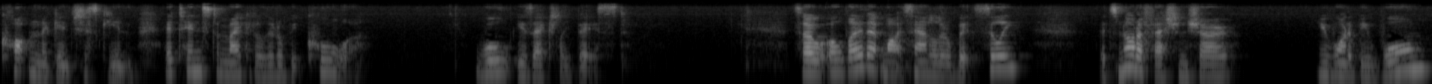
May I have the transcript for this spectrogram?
cotton against your skin, it tends to make it a little bit cooler. Wool is actually best. So, although that might sound a little bit silly, it's not a fashion show. You want to be warm,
